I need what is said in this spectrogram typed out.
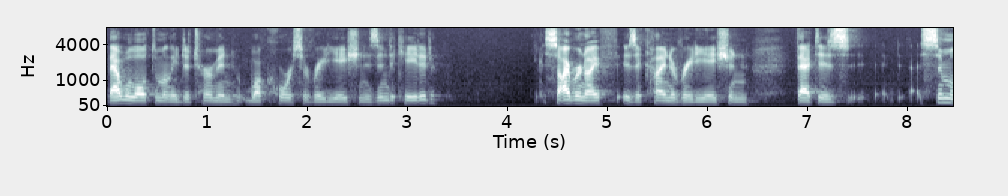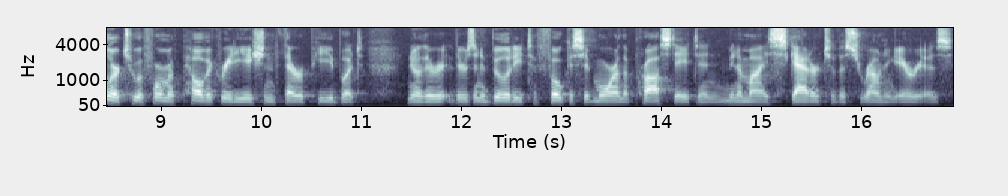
That will ultimately determine what course of radiation is indicated. CyberKnife is a kind of radiation that is similar to a form of pelvic radiation therapy, but you know, there, there's an ability to focus it more on the prostate and minimize scatter to the surrounding areas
